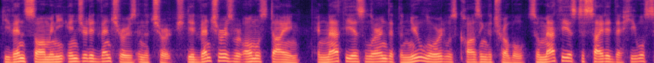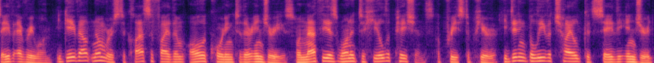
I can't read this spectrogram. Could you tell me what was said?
He then saw many injured adventurers in the church. The adventurers were almost dying, and Matthias learned that the new lord was causing the trouble, so Matthias decided that he will save everyone. He gave out numbers to classify them all according to their injuries. When Matthias wanted to heal the patients, a priest appeared. He didn't believe a child could save the injured,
